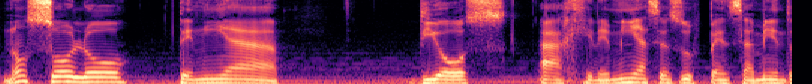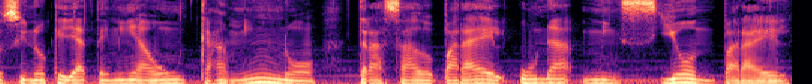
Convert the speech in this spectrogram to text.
no solo tenía Dios a Jeremías en sus pensamientos, sino que ya tenía un camino trazado para él, una misión para él,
